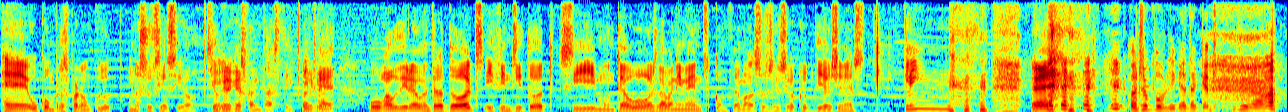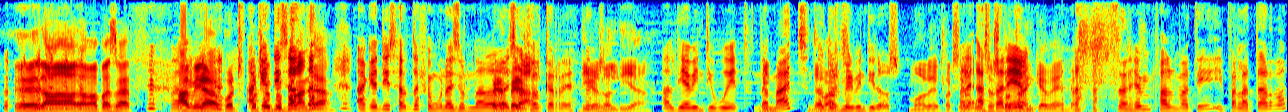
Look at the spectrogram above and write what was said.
eh, ho compres per a un club, una associació. Sí. Jo crec que és fantàstic, I perquè ho gaudireu entre tots i fins i tot si munteu esdeveniments, com fem a l'associació Club Diògenes, cling! eh, Quan s'ho publicat aquest programa? eh, de, demà passat. Ah, mira, pots, pots fer Aquest dissabte- propaganda. Aquest dissabte fem una jornada Espera, de jocs al carrer. Digues el dia. El dia 28 de maig de del maig. 2022. Molt bé, per si Vale, algú ens escolta l'any que ve. No? Estarem pel matí i per la tarda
